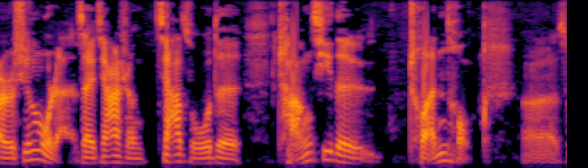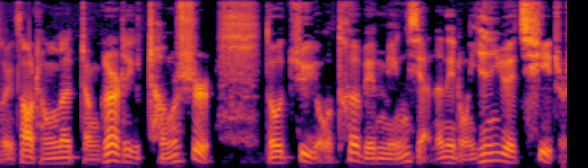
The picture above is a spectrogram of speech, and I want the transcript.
耳熏目染，再加上家族的长期的传统。呃，所以造成了整个这个城市都具有特别明显的那种音乐气质。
